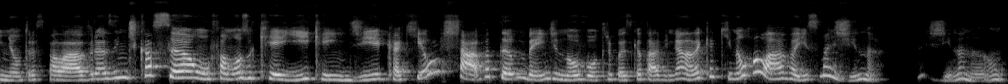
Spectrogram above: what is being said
Em outras palavras, indicação, o famoso QI, quem indica, que eu achava também, de novo, outra coisa que eu estava enganada, que aqui não rolava isso, imagina. Imagina, não.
